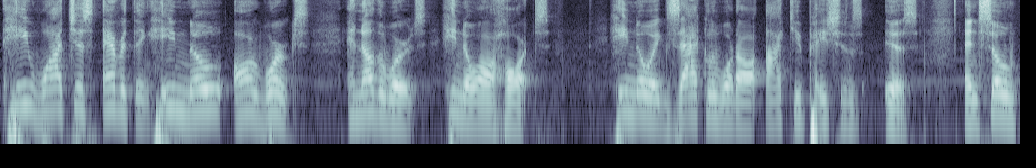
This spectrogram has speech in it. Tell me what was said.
he watches everything. He know our works. In other words, he know our hearts. He know exactly what our occupations is. And so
